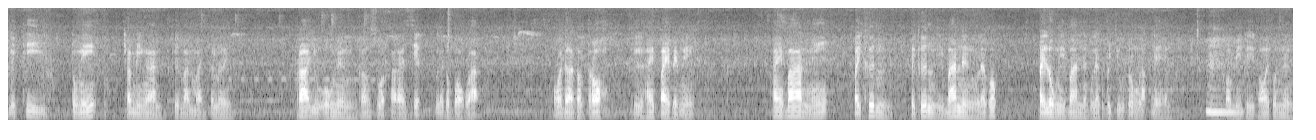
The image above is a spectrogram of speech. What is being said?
เลขที่ตรงนี้ก็มีงานขึ้นบ้านใหม่ก็เลย พระอยู่องค์หนึ่งเขาสวดอะไรเสร็จแล้วก็บอกว่าออเดอร์ตอตรอคือให้ไปแบบนี้ ให้บ้านนี้ไปขึ้นไปขึ้นอีกบ้านหนึ่ง แล้วก็ไปลงอีกบ้านหนึ่ง แล้วก็ไปอยู่ตรงหลักแดนอืมก็มีเด็กน้อยคนหนึ่ง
